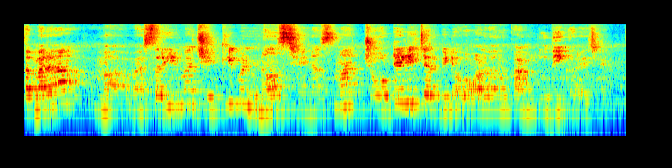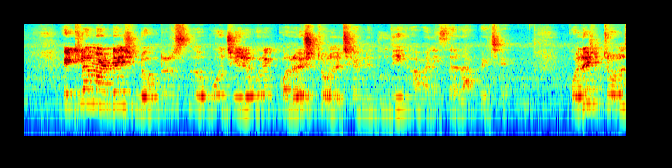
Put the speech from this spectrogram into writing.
તમારા શરીરમાં જેટલી પણ નસ છે, નસમાં ચોટેલી ચરબીને ઓગાળવાનું કામ દૂધી કરે છે. એટલા માટે જ ડૉક્ટર્સ લોકો જે લોકોને કોલેસ્ટ્રોલ છે એમને દૂધી ખાવાની સલાહ આપે છે. કોલેસ્ટ્રોલ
